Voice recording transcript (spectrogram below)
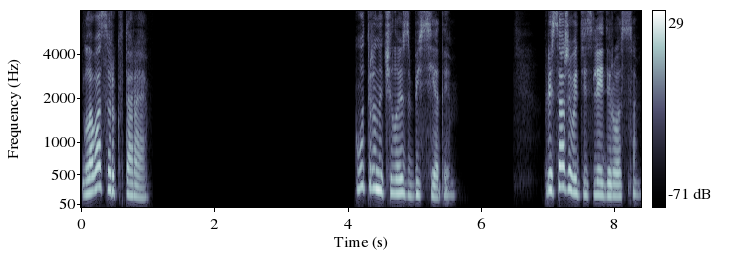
Глава 42. Утро началось с беседы. Присаживайтесь, леди Росса.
